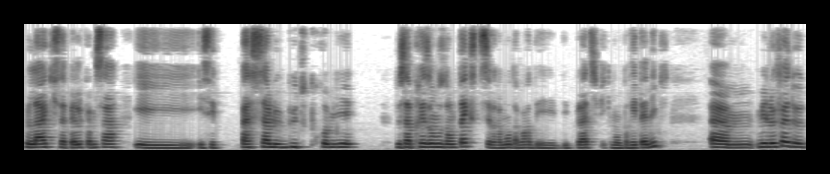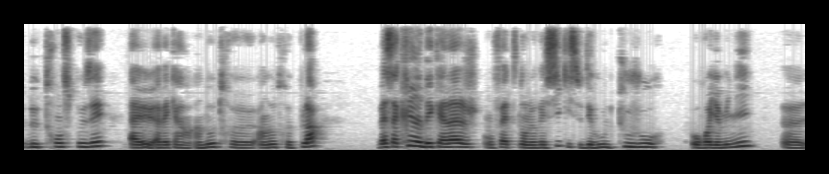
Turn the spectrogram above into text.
plat qui s'appelle comme ça et, c'est pas ça le but premier de sa présence dans le texte, c'est vraiment d'avoir des, plats typiquement britanniques. Euh, mais le fait de, transposer avec un, un, autre, un autre plat, bah, ça crée un décalage en fait dans le récit qui se déroule toujours au Royaume-Uni, euh,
